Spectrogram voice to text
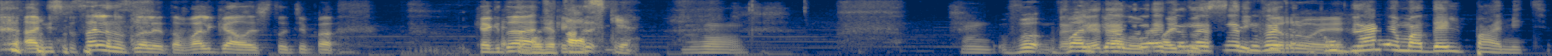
Они специально назвали это Вальгалой, что типа... Когда, это будет адски. В Вальгалу пойдут все герои. Другая модель памяти.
